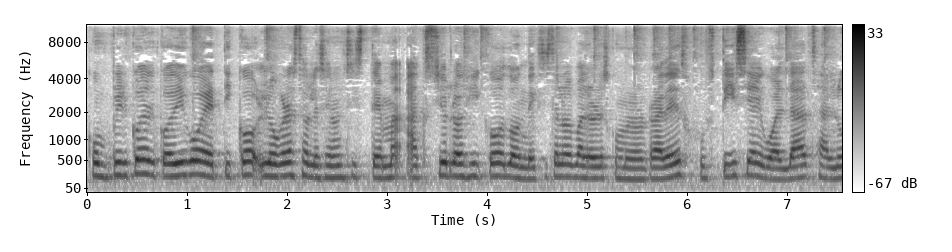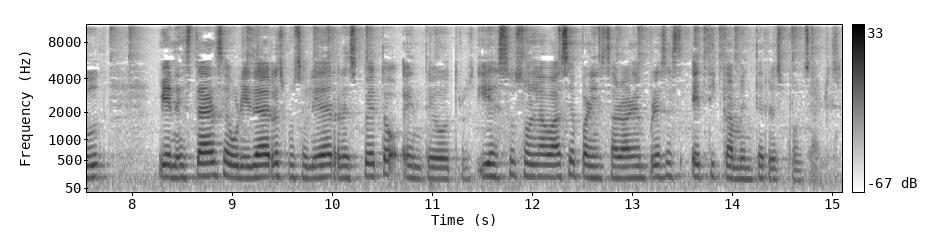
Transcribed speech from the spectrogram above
Cumplir con el código ético logra establecer un sistema axiológico donde existen los valores como la honradez, justicia, igualdad, salud, bienestar, seguridad, responsabilidad, respeto, entre otros. Y estos son la base para instaurar empresas éticamente responsables.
